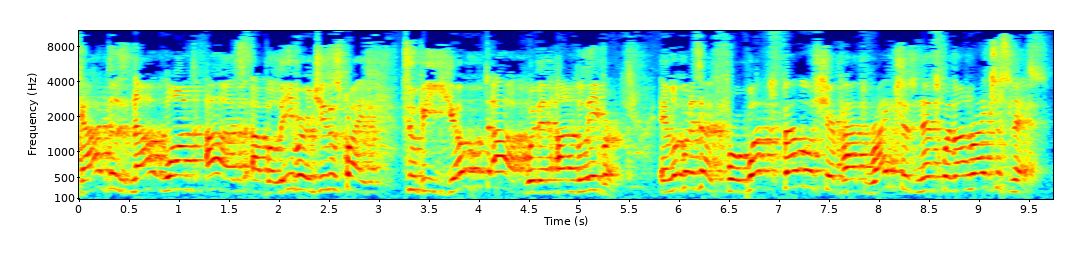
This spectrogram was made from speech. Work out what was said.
God does not want us, a believer in Jesus Christ, to be yoked up with an unbeliever. And look what it says For what fellowship hath righteousness with unrighteousness?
